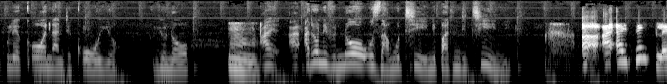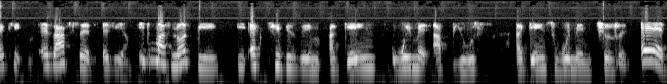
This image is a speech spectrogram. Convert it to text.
kule kona ndikuyo you know mm. I, I i don't even know uzama uthini but ndithini I, I I think, Blackie, as I've said earlier, it must not be the activism against women abuse, against women, children, add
